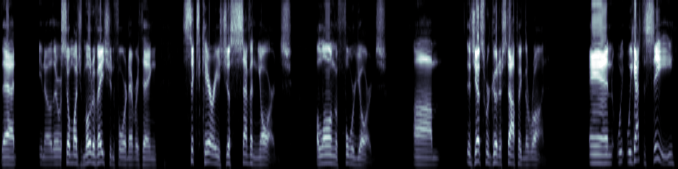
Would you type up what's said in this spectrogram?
that, you know, there was so much motivation for and everything. Six carries, just seven yards, along of four yards. Um, the Jets were good at stopping the run. And we, we got to see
